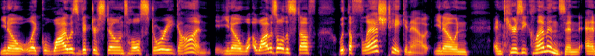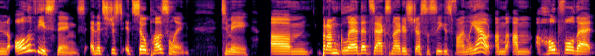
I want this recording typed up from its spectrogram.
You know, like why was Victor Stone's whole story gone? You know, wh- why was all the stuff with the Flash taken out? You know, and and Kiersey Clemons and and all of these things, and it's just it's so puzzling to me. Um, but I'm glad that Zack Snyder's Justice League is finally out. I'm I'm hopeful that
